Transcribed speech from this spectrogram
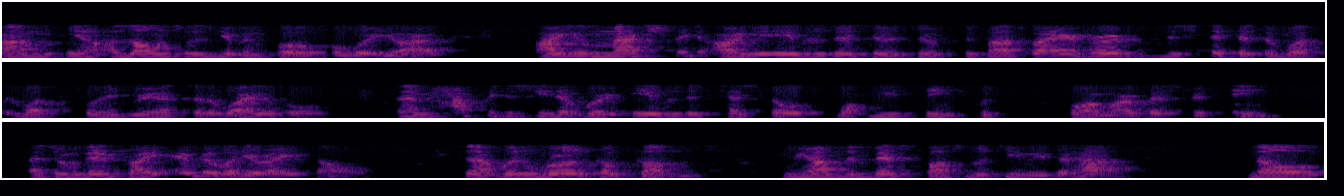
Um, you know, allowance was given for, for where you are. Are you match fit? Are you able to, to, to, to pass? But I heard the snippet of what, what Tony Gray had said a while ago. And I'm happy to see that we're able to test out what we think could form our best 15. And so we're going to try everybody right now so that when World Cup comes, we have the best possible team we could have. Now,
